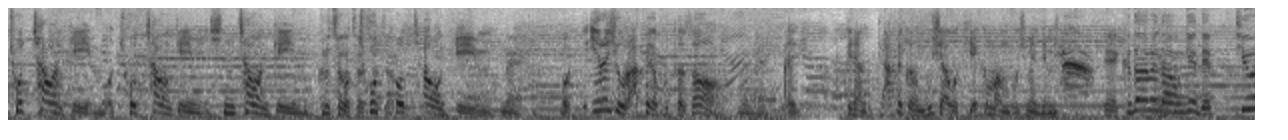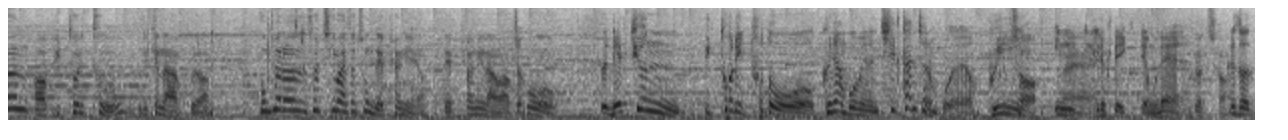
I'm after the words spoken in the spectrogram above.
초차원 게임, 뭐 초차원 게임, 신차원 게임, 그렇죠. 뭐 그렇죠. 그렇죠. 초초차원 게임, 네. 뭐 이런 식으로 앞에가 붙어서 네네. 아니 그냥 앞에 거는 무시하고 뒤에 것만 보시면 됩니다. 예, 그 다음에 나온 게 넵튠 어, Victory 2 이렇게 나왔고요. 본편은 솔직히 말해서 총 4편이에요. 4편이 나왔고 그 넵튠 Victory 2도 그냥 보면은 7탄처럼 보여요. V 그쵸. 1 네. 이렇게 돼 있기 때문에 그렇죠. 그래서 네.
